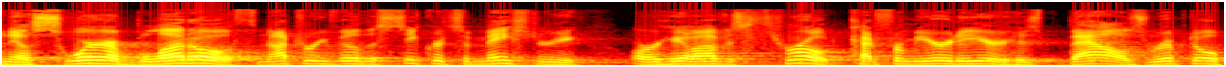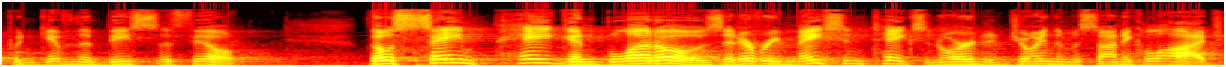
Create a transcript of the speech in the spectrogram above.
and he'll swear a blood oath not to reveal the secrets of masonry, or he'll have his throat cut from ear to ear, his bowels ripped open, given the beasts of the field. Those same pagan blood oaths that every Mason takes in order to join the Masonic Lodge,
